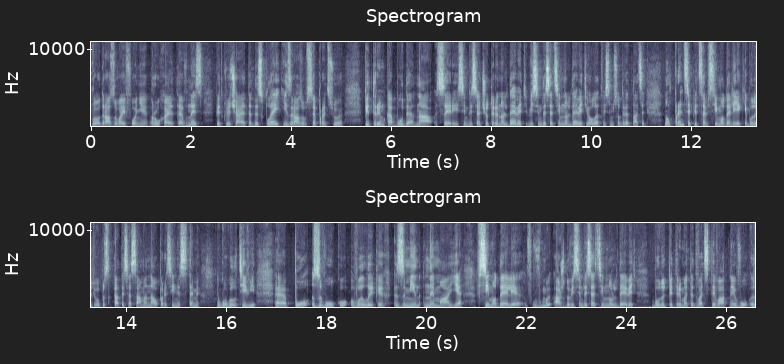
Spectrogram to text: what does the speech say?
Ви одразу в айфоні рухаєте вниз, підключаєте дисплей і зразу все працює. Підтримка буде на серії 7409, 8709 і OLED 819. Ну, в принципі, це всі моделі, які будуть випускатися саме на операційній системі Google TV. Е, По звуку великих змін немає. Всі моделі аж до 8709 будуть підтримати 20-ваттний звук,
